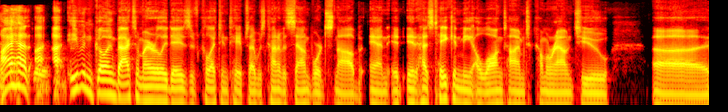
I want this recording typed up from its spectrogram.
I had I, I, even going back to my early days of collecting tapes. I was kind of a soundboard snob, and it it has taken me a long time to come around to uh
